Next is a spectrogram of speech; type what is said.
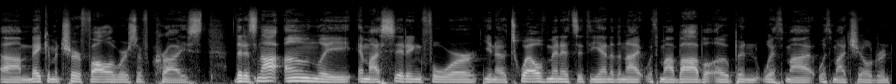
um, making mature followers of Christ. That it's not only am I sitting for you know 12 minutes at the end of the night with my Bible open with my with my children.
